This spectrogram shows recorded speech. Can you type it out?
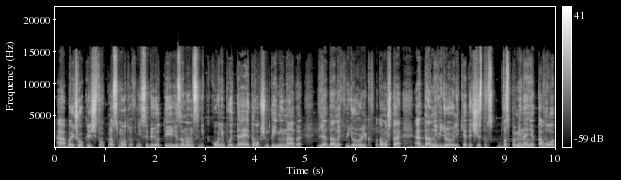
а, большого количества просмотров не соберет и резонанса никакого не будет. Да, это, в общем-то, и не надо для данных видеороликов, потому что а, данные видеоролики это чисто воспоминание того,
